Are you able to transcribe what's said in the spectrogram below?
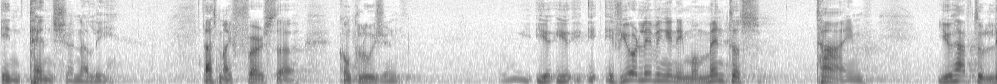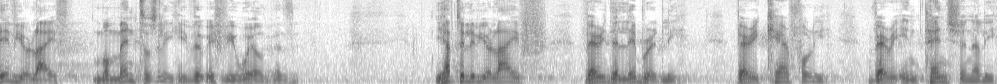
intentionally. That's my first uh, conclusion. You, you, if you're living in a momentous time, you have to live your life momentously, if, if you will. You have to live your life very deliberately, very carefully, very intentionally.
